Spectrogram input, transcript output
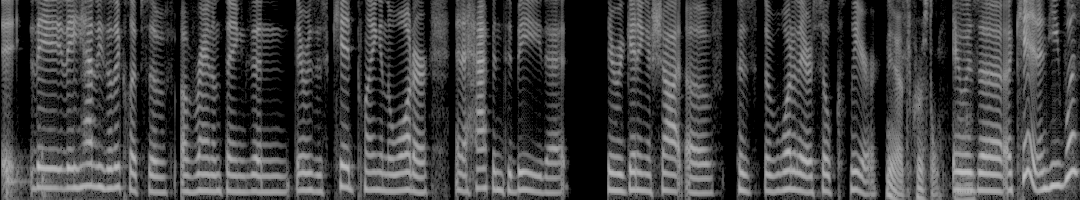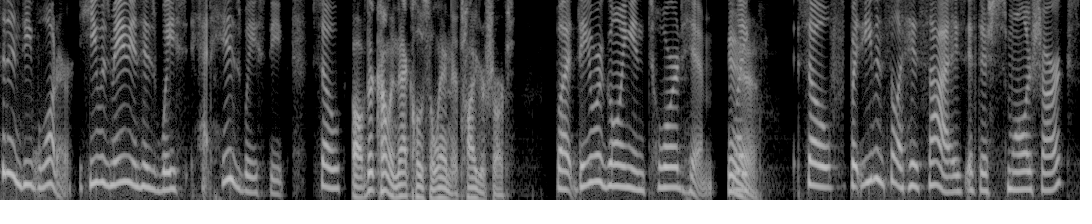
it, they they have these other clips of of random things and there was this kid playing in the water and it happened to be that they were getting a shot of cuz the water there is so clear. yeah, it's crystal. It Mhm. was a, a kid and he wasn't in deep water. He was maybe in his waist at his waist deep. So Oh, if they're coming that close to land, they're tiger sharks. But they were going in toward him. Yeah. Like So, but even still, at his size, if there's smaller sharks,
